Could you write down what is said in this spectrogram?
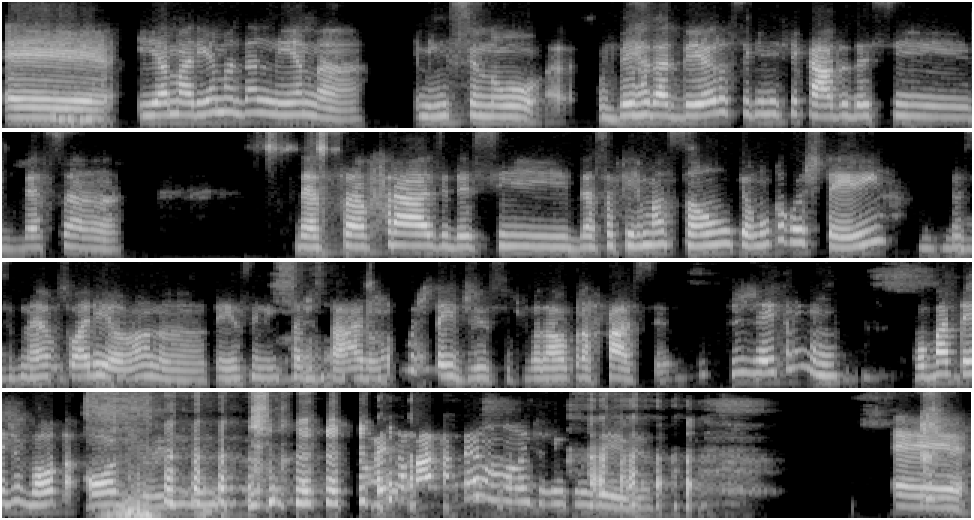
É, uhum. E a Maria Madalena me ensinou o verdadeiro significado desse, dessa, dessa frase, desse, dessa afirmação que eu nunca gostei. Uhum. Desse, né, eu sou ariana, tenho ascendente sagitário, eu nunca gostei disso, vou dar outra face. De jeito nenhum. Vou bater de volta, óbvio. Talvez eu bata até antes, inclusive. É,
